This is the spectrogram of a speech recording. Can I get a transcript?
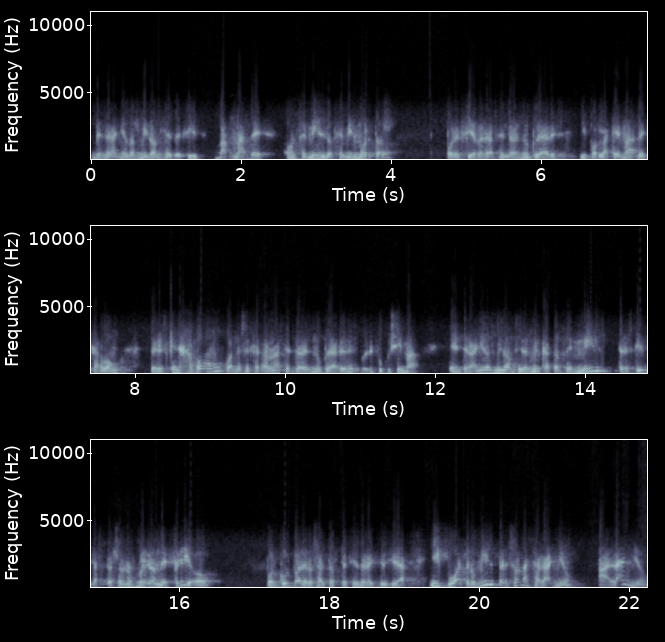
desde el año 2011, es decir, van más de 11.000, 12.000 muertos por el cierre de las centrales nucleares y por la quema de carbón. Pero es que en Japón, cuando se cerraron las centrales nucleares después de Fukushima, entre el año 2011 y 2014, 1.300 personas murieron de frío por culpa de los altos precios de electricidad y 4.000 personas al año, al año,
